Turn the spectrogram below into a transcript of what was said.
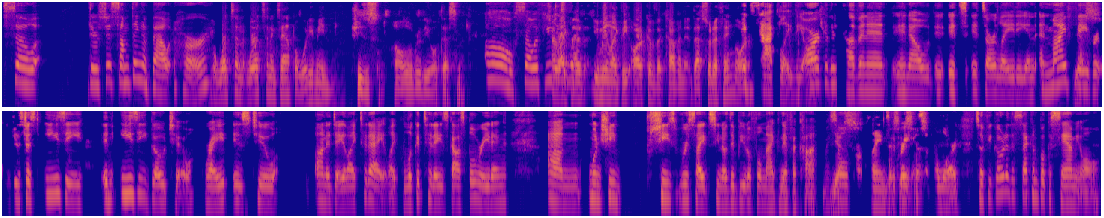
so there's just something about her what's an what's an example? What do you mean? She's all over the Old Testament. oh so if you so just like look the, you mean like the Ark of the Covenant, that sort of thing, or exactly the ark of the covenant you know it- it's it's our lady and and my favorite which is just easy an easy go-to right is to on a day like today like look at today's gospel reading um when she she recites you know the beautiful magnificat my soul Yes. proclaims Yes, the greatness yes. of the lord so if you go to the second book of samuel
